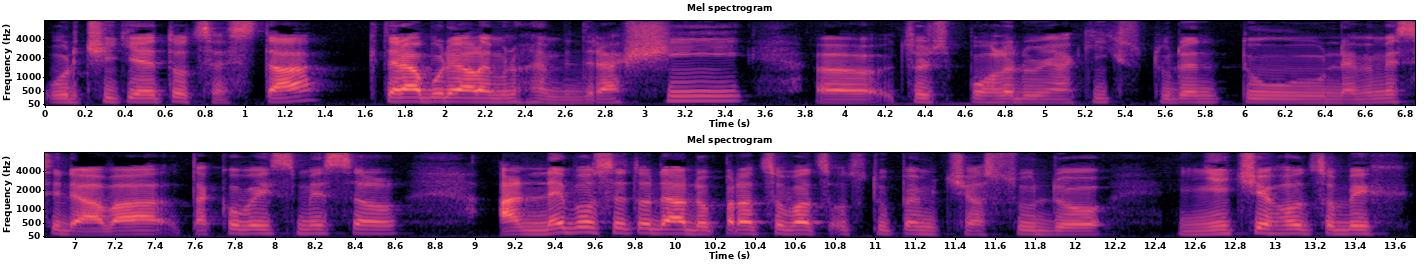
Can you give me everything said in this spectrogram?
Určitě je to cesta, která bude ale mnohem dražší, uh, což z pohledu nějakých studentů nevím, jestli dává takový smysl. A nebo se to dá dopracovat s odstupem času do něčeho, co bych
